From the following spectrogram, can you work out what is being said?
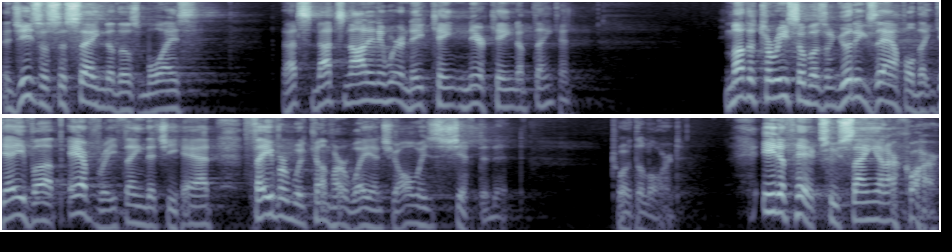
And Jesus is saying to those boys, that's, that's not anywhere near, near kingdom thinking. Mother Teresa was a good example that gave up everything that she had. Favor would come her way, and she always shifted it toward the Lord. Edith Hicks, who sang in our choir,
